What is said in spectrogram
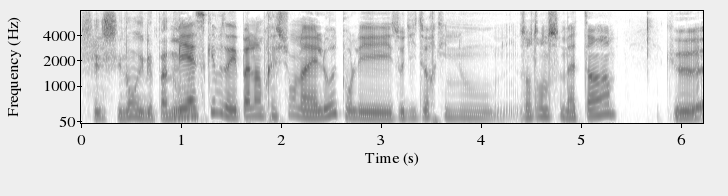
c'est- sinon il n'est pas Mais nourri. est-ce que vous n'avez pas l'impression l'un et l'autre, pour les auditeurs qui nous entendent ce matin, que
